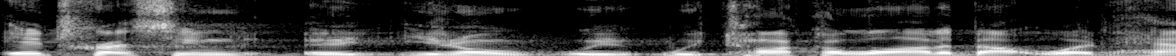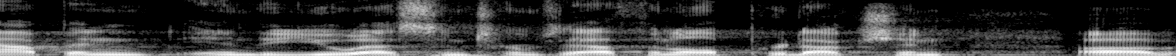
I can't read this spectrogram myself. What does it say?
interesting, uh, you know, we, we talk a lot about what happened in the U.S. in terms of ethanol production. Uh,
